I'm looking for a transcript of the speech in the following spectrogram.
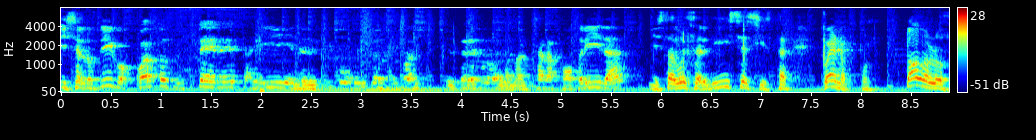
y se los digo, ¿cuántos de ustedes ahí en el equipo el teléfono de la manzana podrida y están muy felices y están... Bueno, pues todos los,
